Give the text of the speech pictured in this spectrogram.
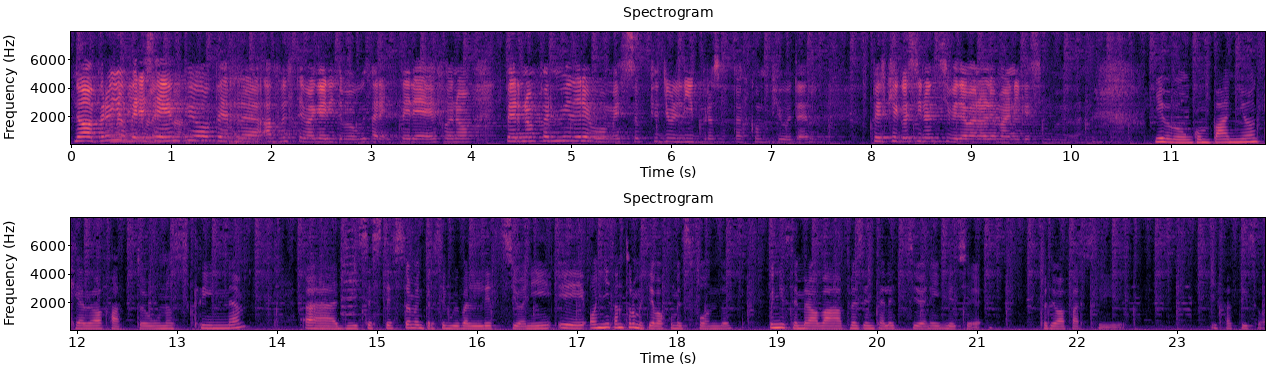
No, però io per esempio, per, a volte magari dovevo usare il telefono, per non farmi vedere avevo messo più di un libro sotto al computer, perché così non si vedevano le mani che si muovevano. Io avevo un compagno che aveva fatto uno screen eh, di se stesso mentre seguiva le lezioni e ogni tanto lo metteva come sfondo, quindi sembrava presente a lezione, invece poteva farsi i fatti suoi.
